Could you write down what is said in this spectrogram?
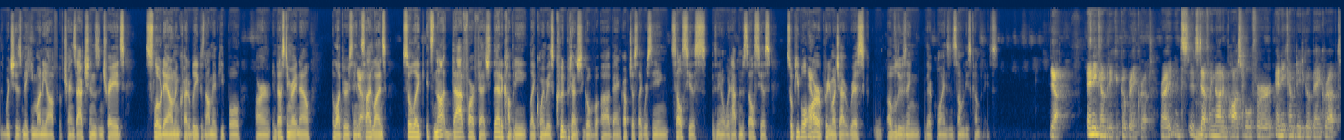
which is making money off of transactions and trades, slow down incredibly because not many people are investing right now. A lot of people are staying yeah. on the sidelines. So like it's not that far fetched that a company like Coinbase could potentially go uh, bankrupt, just like we're seeing Celsius. You know what happened to Celsius. So people yeah. are pretty much at risk of losing their coins in some of these companies. Yeah, any company can go bankrupt, right? It's it's mm-hmm. definitely not impossible for any company to go bankrupt.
